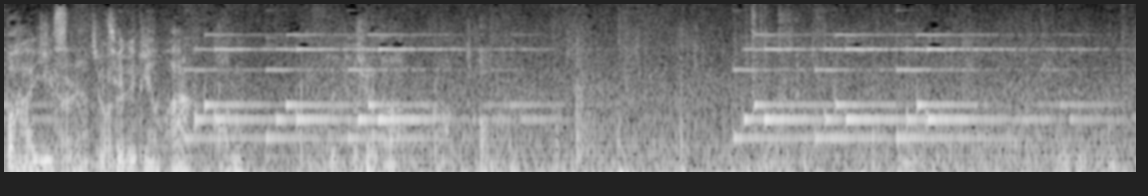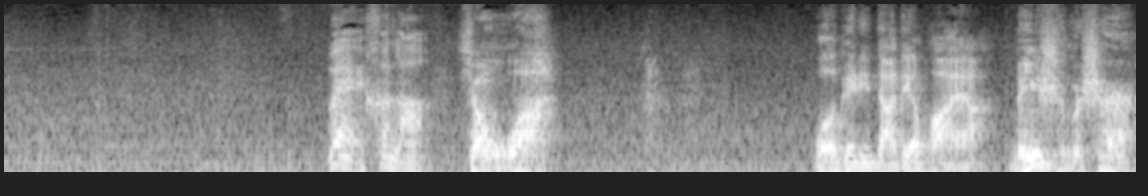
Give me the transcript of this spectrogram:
不好意思，我接个电话。好，对，行啊，好。喂，贺老，小吴啊，我给你打电话呀，没什么事儿，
